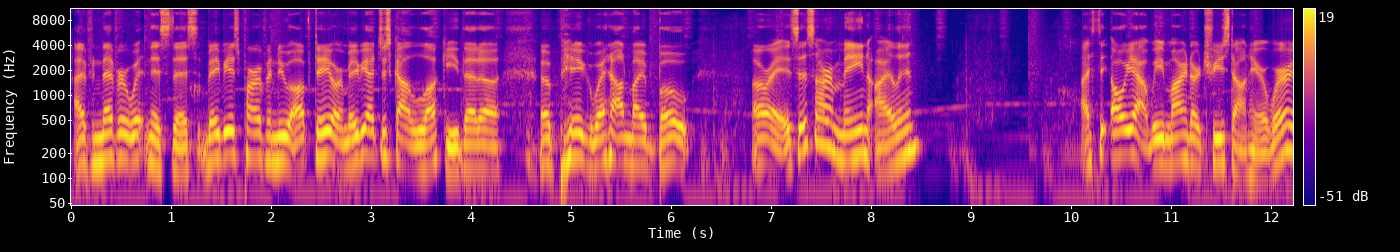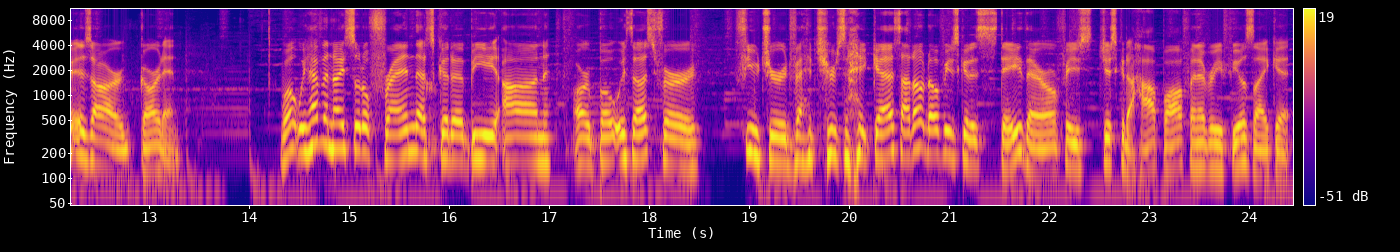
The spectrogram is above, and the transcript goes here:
I've never witnessed this. Maybe it's part of a new update, or maybe I just got lucky that a, a pig went on my boat. All right, is this our main island? I think. Oh yeah, we mined our trees down here. Where is our garden? Well, we have a nice little friend that's gonna be on our boat with us for future adventures, I guess. I don't know if he's gonna stay there or if he's just gonna hop off whenever he feels like it.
